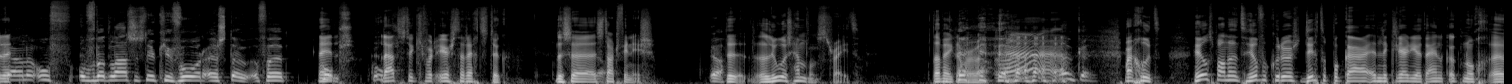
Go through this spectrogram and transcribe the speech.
het- chicane of, of dat laatste stukje voor eh Sto of eh Nee, Kops. Kops. Laatste stukje voor het eerste rechtstuk. Dus eh, start-finish. Ja. De Lewis Hamilton straight. Dat weet ik dan weer wel. Ah. Oké. Maar goed, heel spannend. Heel veel coureurs dicht op elkaar. En Leclerc die uiteindelijk ook nog eh,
